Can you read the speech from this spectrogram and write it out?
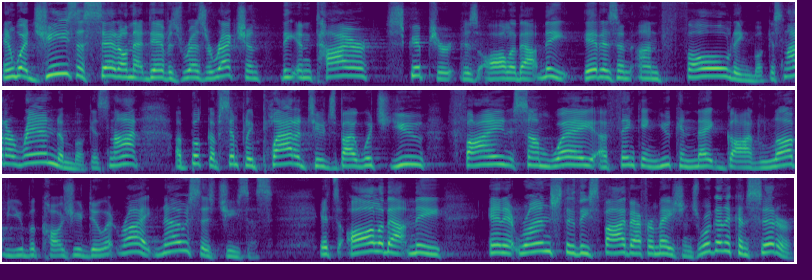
And what Jesus said on that day of his resurrection, the entire scripture is all about me. It is an unfolding book. It's not a random book. It's not a book of simply platitudes by which you find some way of thinking you can make God love you because you do it right. No, says Jesus. It's all about me, and it runs through these five affirmations. We're going to consider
